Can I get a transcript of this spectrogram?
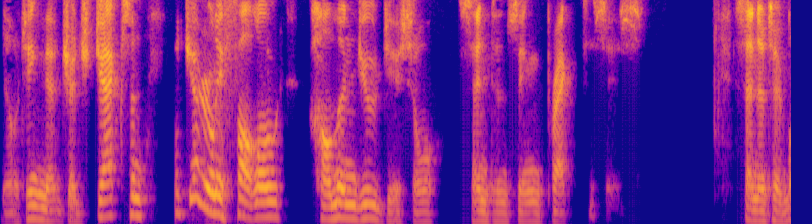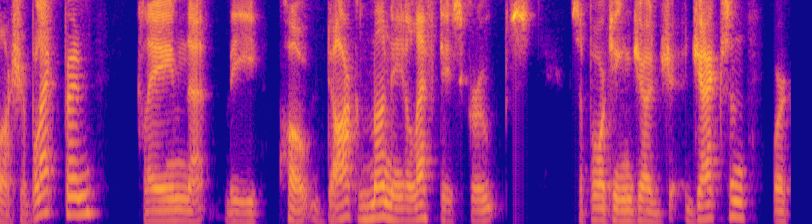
noting that Judge Jackson had generally followed common judicial sentencing practices. Senator Marsha Blackburn claimed that the quote dark money leftist groups supporting Judge Jackson were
